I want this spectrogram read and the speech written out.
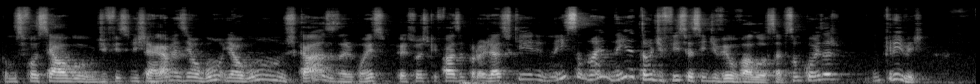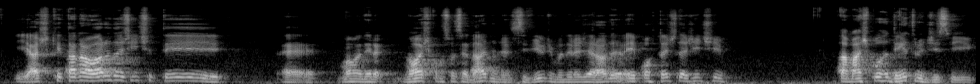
como se fosse algo difícil de enxergar, mas em, algum, em alguns casos, né, eu conheço pessoas que fazem projetos que nem, são, é, nem é tão difícil assim de ver o valor, sabe? São coisas incríveis. E acho que está na hora da gente ter é, uma maneira, nós como sociedade né, civil, de maneira geral, é importante da gente estar tá mais por dentro disso e,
